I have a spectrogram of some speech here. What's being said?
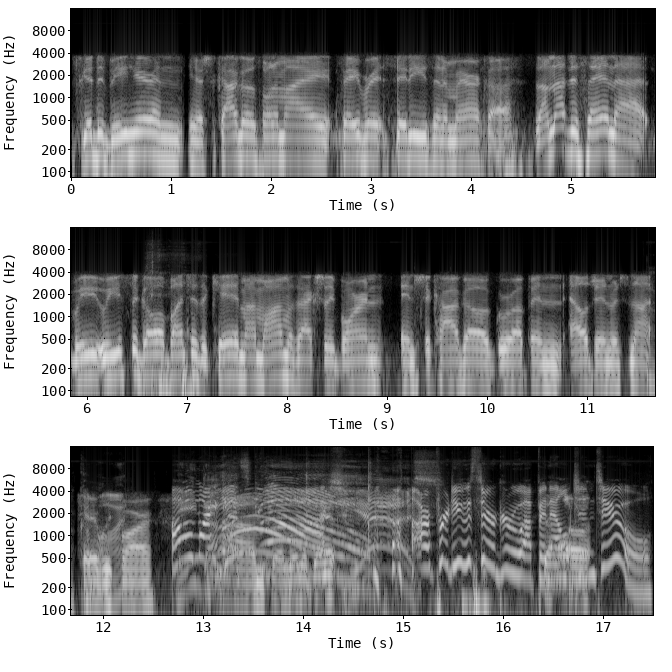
It's good to be here, and you know, Chicago is one of my favorite cities in America. I'm not just saying that. We we used to go a bunch as a kid. My mom was actually born in Chicago, grew up in Elgin, which is not Oh, terribly on. far. Oh my Um, so a little bit. Yes. Our producer grew up in So, Elgin too.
